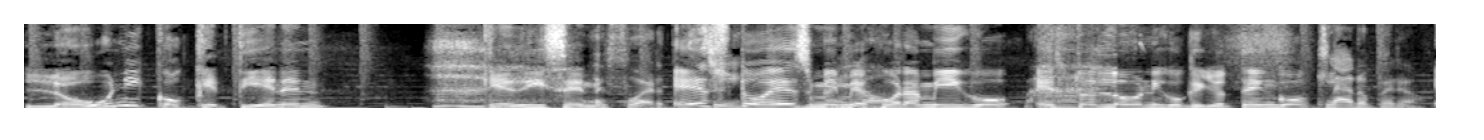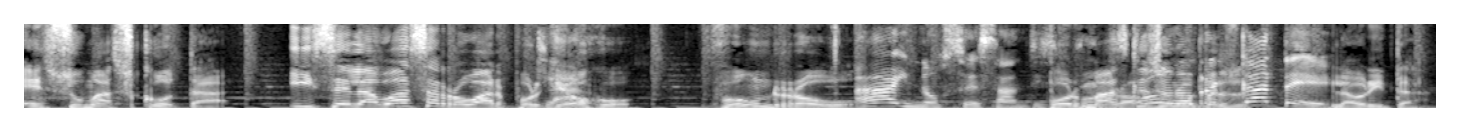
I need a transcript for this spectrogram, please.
lo único que tienen que dicen, Es fuerte, esto sí. es mi Ay, mejor no. amigo, esto es lo único que yo tengo, Claro, pero. es su mascota. Y se la vas a robar porque, Claro. ojo, fue un robo. Ay, no sé, Santi. Por más que sea una un persona... Laurita,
